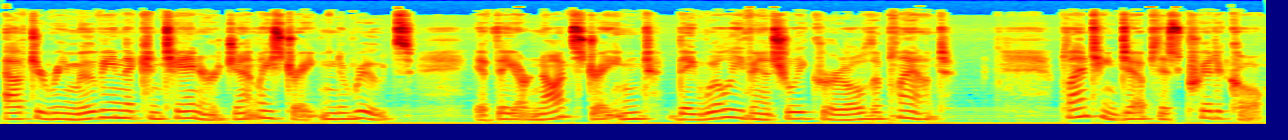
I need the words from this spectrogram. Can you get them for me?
After removing the container, gently straighten the roots. If they are not straightened, they will eventually girdle the plant. Planting depth is critical.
